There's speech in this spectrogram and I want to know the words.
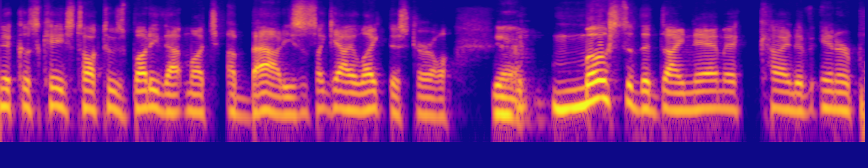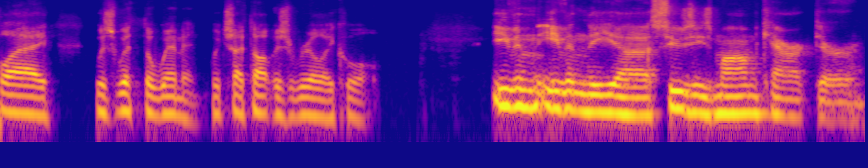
Nicolas Cage talked to his buddy that much about. He's just like, yeah, I like this girl yeah most of the dynamic kind of interplay was with the women, which I thought was really cool. even even the uh Susie's mom character,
